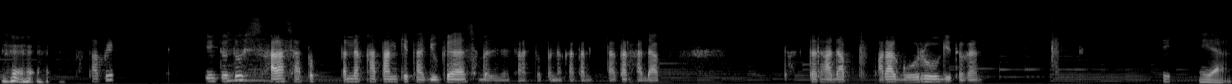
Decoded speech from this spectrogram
tapi itu tuh salah satu pendekatan kita juga sebenarnya salah satu pendekatan kita terhadap terhadap para guru gitu kan Iya.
